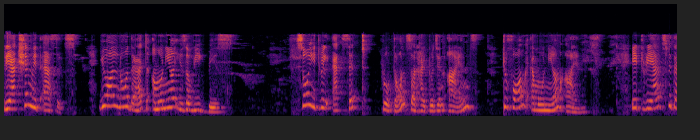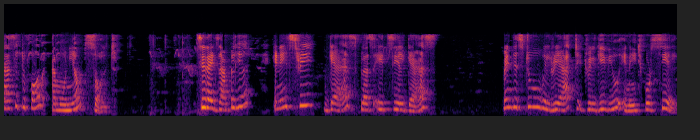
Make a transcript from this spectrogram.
Reaction with acids. You all know that ammonia is a weak base. So it will accept protons or hydrogen ions to form ammonium ions. It reacts with acid to form ammonium salt. See the example here. NH3 gas plus HCl gas. When these two will react, it will give you NH4Cl.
